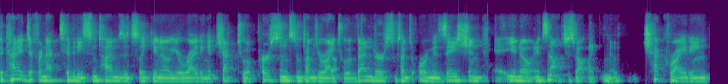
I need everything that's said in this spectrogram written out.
the kind of different activities. Sometimes it's like, you know, you're writing a check to a person, sometimes you're writing to a vendor, sometimes organization, eh, you know, and it's not just about like, you know, check writing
